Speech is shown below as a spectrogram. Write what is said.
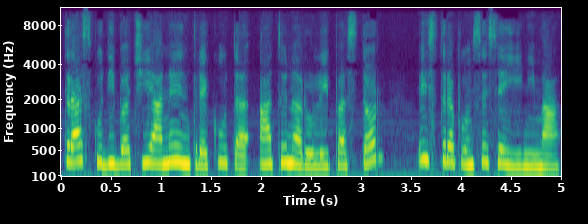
tras cu dibăcia neîntrecută a tânărului păstor, îi străpunsese inima.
